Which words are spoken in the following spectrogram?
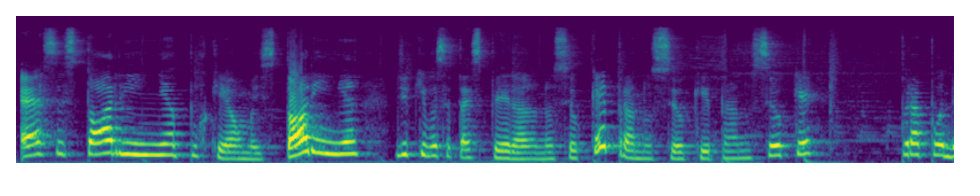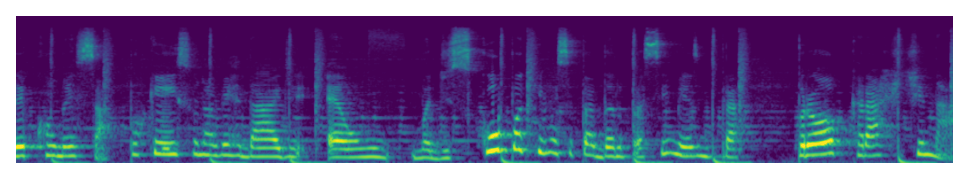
essa historinha, porque é uma historinha de que você está esperando não sei o que, para não sei o que, para não sei o que, para poder começar. Porque isso, na verdade, é um, uma desculpa que você está dando para si mesmo para procrastinar.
